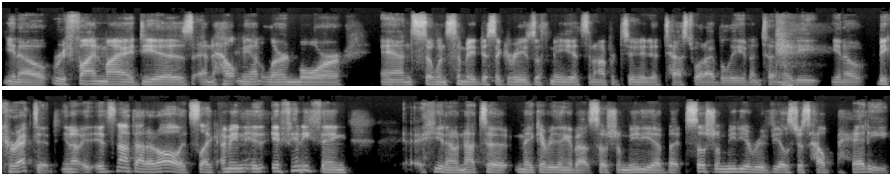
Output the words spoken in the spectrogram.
you know refine my ideas and help me learn more. And so when somebody disagrees with me it's an opportunity to test what i believe and to maybe you know be corrected. You know it, it's not that at all. It's like i mean if anything eh, you know not to make everything about social media but social media reveals just how petty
